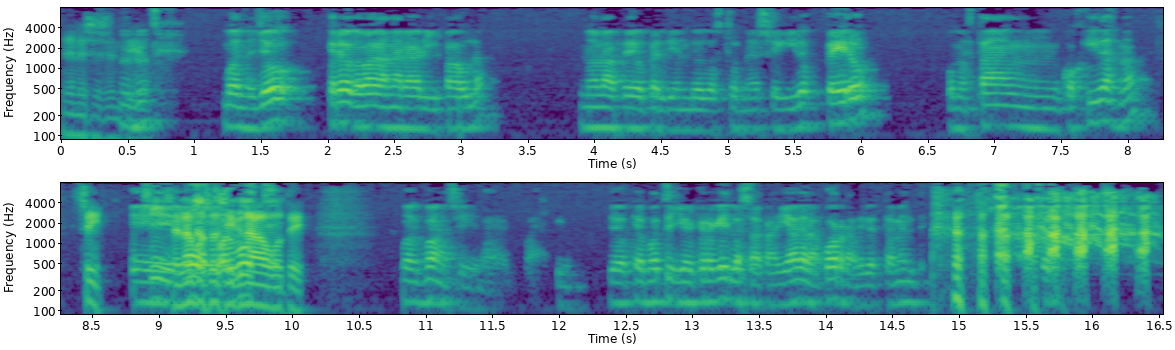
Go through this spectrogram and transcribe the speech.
en ese sentido. Bueno, yo creo que va a ganar Ari y Paula. No las veo perdiendo dos torneos seguidos, pero como están cogidas, ¿no? Sí, se le hemos asignado a Bote. Bueno, bueno, sí. Yo, que Bote, yo creo que lo sacaría de la porra directamente.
